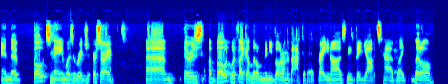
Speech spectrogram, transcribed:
and the boat's name was original, or sorry, um, there was a boat with like a little mini boat on the back of it, right? You know, as these big yachts have like little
